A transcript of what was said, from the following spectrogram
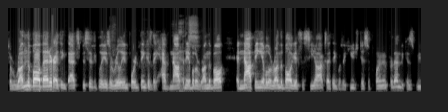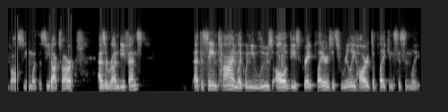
to run the ball better? I think that specifically is a really important thing because they have not yes. been able to run the ball. And not being able to run the ball against the Seahawks, I think, was a huge disappointment for them because we've all seen what the Seahawks are as a run defense. At the same time, like when you lose all of these great players, it's really hard to play consistently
